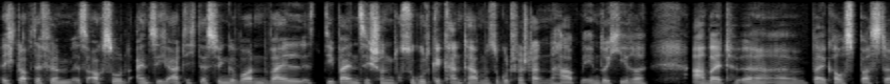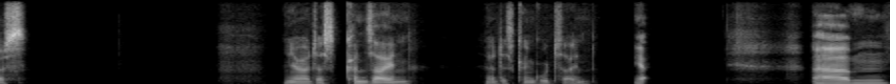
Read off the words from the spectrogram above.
ich glaube, der Film ist auch so einzigartig deswegen geworden, weil die beiden sich schon so gut gekannt haben und so gut verstanden haben, eben durch ihre Arbeit äh, bei Ghostbusters. Ja, das kann sein. Ja, das kann gut sein. Ja. Ähm,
